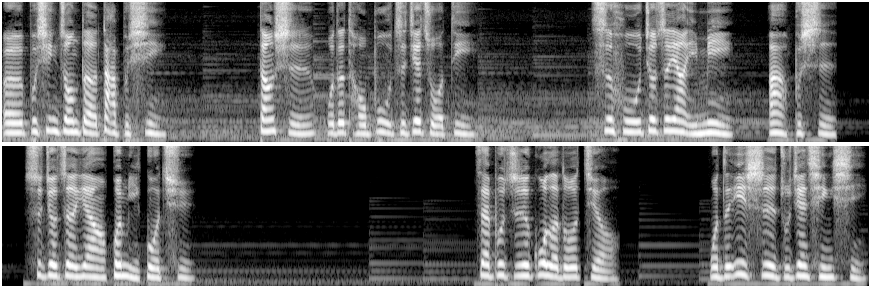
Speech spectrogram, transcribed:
而不幸中的大不幸。当时我的头部直接着地，似乎就这样一命啊，不是，是就这样昏迷过去。在不知过了多久，我的意识逐渐清醒，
